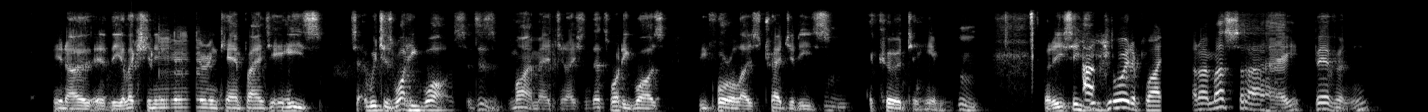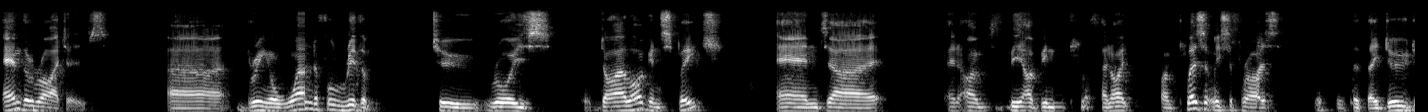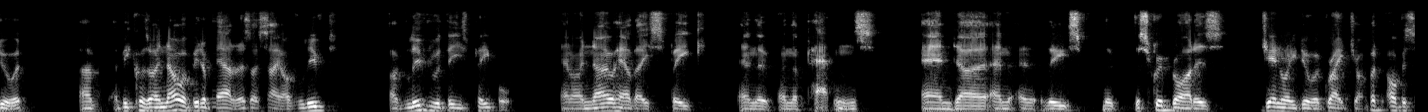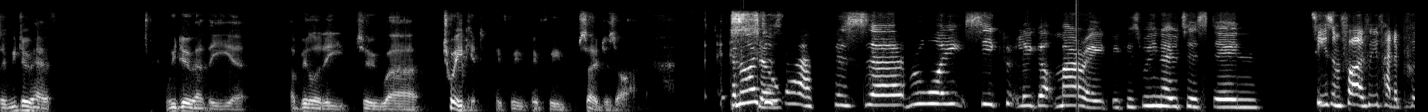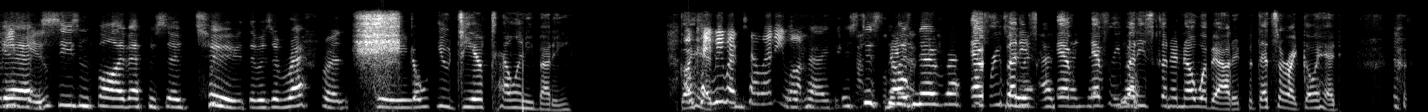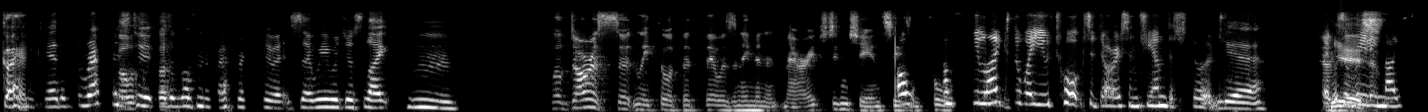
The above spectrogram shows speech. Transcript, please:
you know the electioneering campaigns. He's which is what he was. This is my imagination. That's what he was before all those tragedies Mm. occurred to him. Mm. But he's, he's Uh, a joy to play. And I must say, Bevan and the writers uh, bring a wonderful rhythm to Roy's dialogue and speech, and uh, and I'm you know, I've been and I I'm pleasantly surprised that, that they do do it uh, because I know a bit about it. As I say, I've lived I've lived with these people, and I know how they speak and the and the patterns and uh, and, and the, the the script writers generally do a great job. But obviously, we do have we do have the uh, ability to uh, tweak it if we if we so desire. Can I So- just ask, has uh, Roy secretly got married? Because we noticed in Season five, we've had a preview. yeah, season five, episode two, there was a reference Shh, to. don't you dare tell anybody. Go okay, ahead. we won't tell anyone. Okay, it's just there No, was no reference. Everybody's to it, and- ev- everybody's going to know about it, but that's all right. Go ahead. Go ahead. Yeah, there's a reference Well, to it, but uh, there wasn't a reference to it. So we were just like, hmm. Well, Doris certainly thought that there was an imminent marriage, didn't she, in season four? Oh, we liked the way you talked to Doris and she understood. Yeah. It was a really nice.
